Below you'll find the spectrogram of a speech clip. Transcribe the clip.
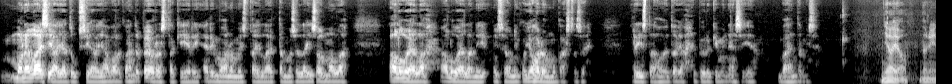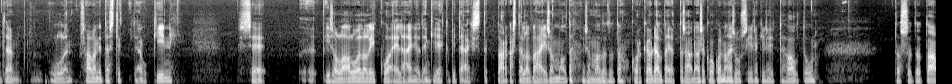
monenlaisia ajatuksia ihan valkohäntäpeurastakin eri, eri maanomistajilla, että tämmöisellä isommalla alueella, alueella niin, niin se on niin kuin johdonmukaista se riistahoito ja, ja pyrkiminen siihen vähentämiseen. Joo, joo. No niin, tämän luulen saavani tästä ikään kuin kiinni se isolla alueella liikkuva eläin jotenkin ehkä pitääkö sitten tarkastella vähän isommalta, isommalta tota korkeudelta, jotta saadaan se kokonaisuus siinäkin sitten haltuun. Tuossa tota,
